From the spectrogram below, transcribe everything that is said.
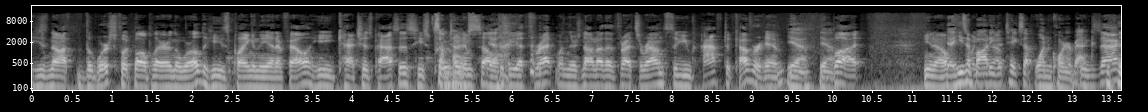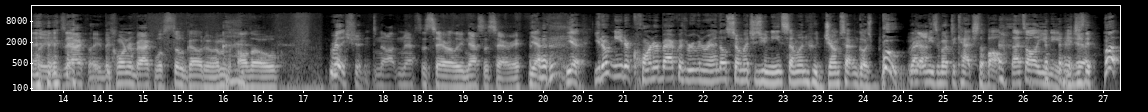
he's not the worst football player in the world. He's playing in the NFL. He catches passes. He's proven Sometimes, himself yeah. to be a threat when there's not other threats around. So you have to cover him. Yeah, yeah. But you know, yeah, he's a body have- that takes up one cornerback. Exactly, exactly. the cornerback will still go to him, although Really shouldn't. not necessarily necessary. Yeah, yeah. You don't need a cornerback with Reuben Randle so much as you need someone who jumps out and goes boo right Yeah. when he's about to catch the ball. That's all you need. You just Yeah. huh!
